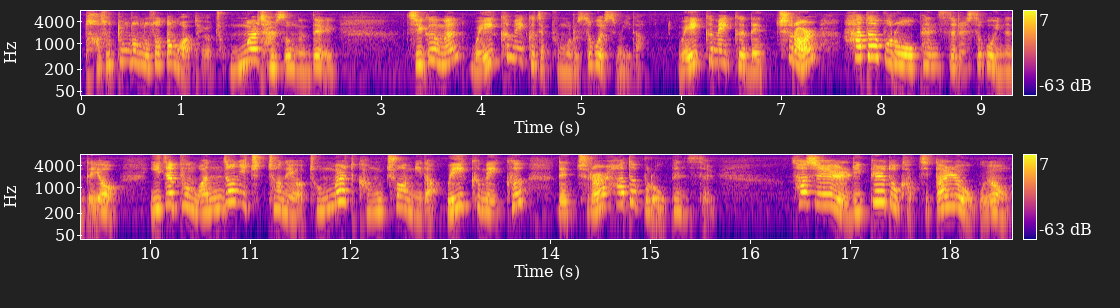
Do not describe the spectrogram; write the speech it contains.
다섯 통 정도 썼던 것 같아요. 정말 잘 썼는데, 지금은 웨이크메이크 제품으로 쓰고 있습니다. 웨이크메이크 natural hard brow pencil을 쓰고 있는데요. 이 제품 완전히 추천해요. 정말 강추합니다. 웨이크메이크 natural hard brow pencil. 사실 refill도 같이 딸려오고요.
